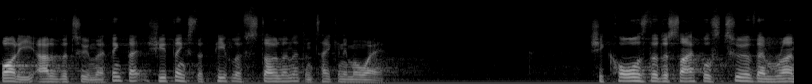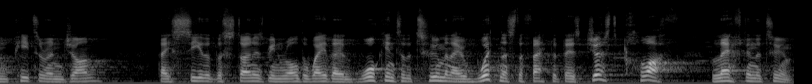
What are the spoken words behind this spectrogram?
body out of the tomb. They think that, she thinks that people have stolen it and taken him away. She calls the disciples, two of them run, Peter and John. They see that the stone has been rolled away. They walk into the tomb and they witness the fact that there's just cloth left in the tomb.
